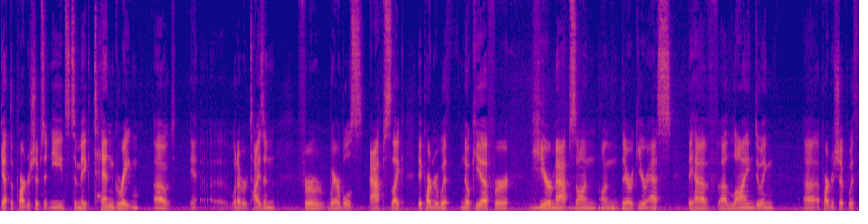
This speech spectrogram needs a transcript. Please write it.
get the partnerships it needs to make 10 great uh, uh, whatever Tizen for wearables apps like they partner with Nokia for Here maps on on their Gear S. They have uh, Line doing uh, a partnership with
